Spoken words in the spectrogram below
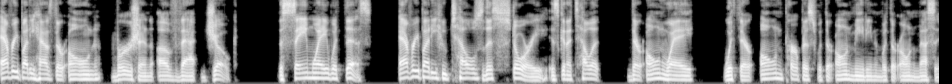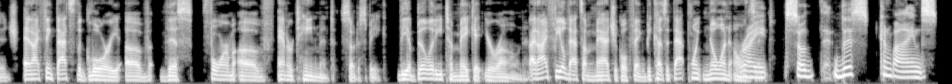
everybody has their own version of that joke. The same way with this. Everybody who tells this story is going to tell it their own way with their own purpose, with their own meaning, and with their own message. And I think that's the glory of this form of entertainment, so to speak. The ability to make it your own. And I feel that's a magical thing because at that point, no one owns right. it. Right. So th- this combines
